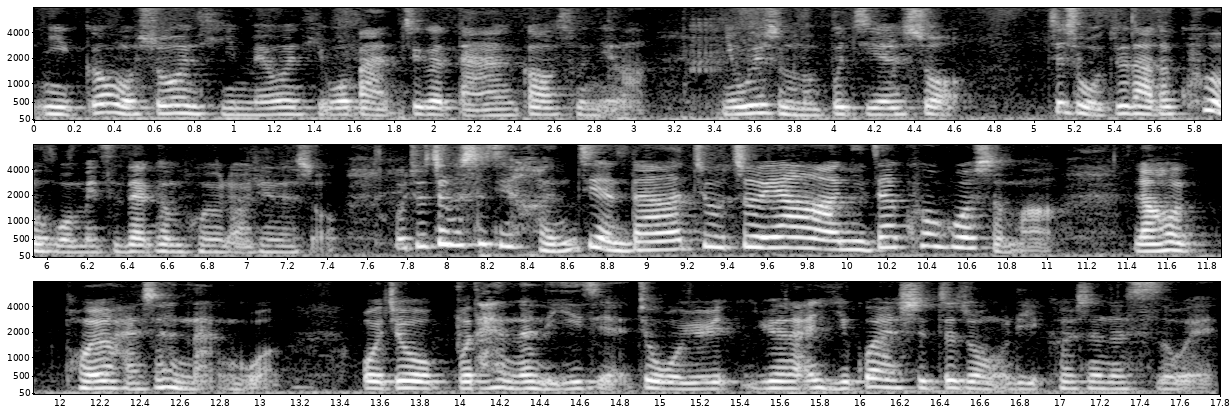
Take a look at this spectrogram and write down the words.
你跟我说问题没问题，我把这个答案告诉你了，你为什么不接受？这是我最大的困惑。每次在跟朋友聊天的时候，我觉得这个事情很简单啊，就这样啊，你在困惑什么？然后朋友还是很难过，我就不太能理解，就我原原来一贯是这种理科生的思维，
